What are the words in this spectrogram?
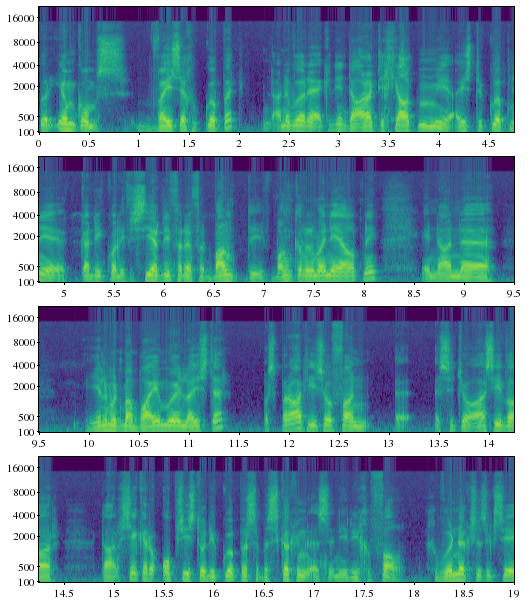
ooreenkoms wyse gekoop het. Met ander woorde, ek het nie dadelik die geld om my huis te koop nie. Ek kan nie kwalifiseer nie vir 'n verband. Die banke wil my nie help nie. En dan uh julle moet maar baie mooi luister. Ons praat hierso van eh, 'n uh, situasie waar daar sekere opsies tot die koper se beskikking is in hierdie geval. Gewoonlik soos ek sê,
